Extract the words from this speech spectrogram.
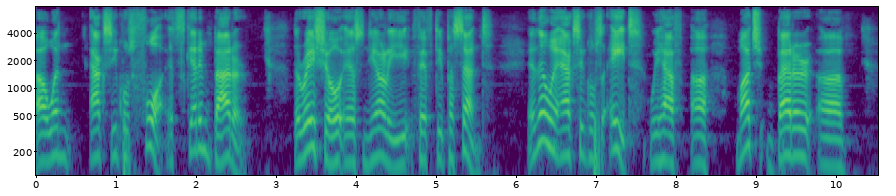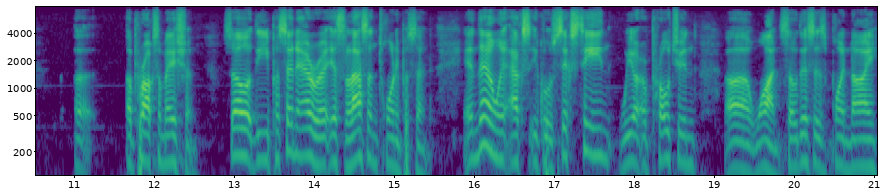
Uh, when x equals 4, it's getting better. The ratio is nearly 50%. And then when x equals 8, we have a much better uh, uh, approximation. So the percent error is less than 20%. And then when x equals 16, we are approaching uh, 1. So this is 0.925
